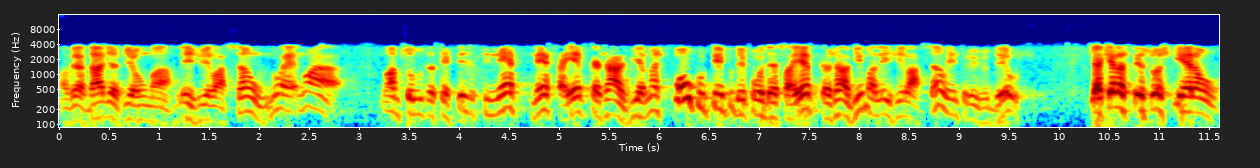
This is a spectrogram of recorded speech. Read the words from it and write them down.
Na verdade, havia uma legislação, não, é, não, há, não há absoluta certeza se nessa época já havia, mas pouco tempo depois dessa época já havia uma legislação entre os judeus que aquelas pessoas que eram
